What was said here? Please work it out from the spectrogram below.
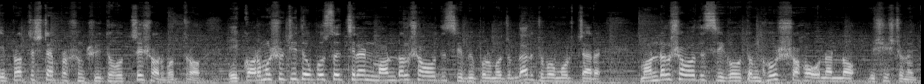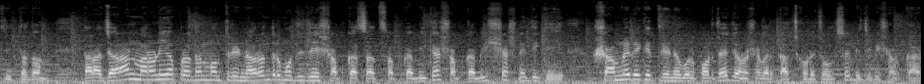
এই প্রচেষ্টায় প্রশংসিত হচ্ছে সর্বত্র। এই কর্মসূচিতে উপস্থিত ছিলেন মণ্ডল সভাপতি শ্রী বিপুল মজুমদার, যুব মোর্চার মণ্ডল সভাপতি শ্রী গৌতম ঘোষ সহ অন্যান্য বিশিষ্ট নেতৃত্বদন তারা জানান, মাননীয় প্রধানমন্ত্রী নরেন্দ্র মোদী যে সবকা সাথ, সবকা বিকাশ, সবকা বিশ্বাস নীতিকে সামনে রেখে তৃণমূল পর্যায়ে জনসেবার কাজ করে চলছে বিজেপি সরকার।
